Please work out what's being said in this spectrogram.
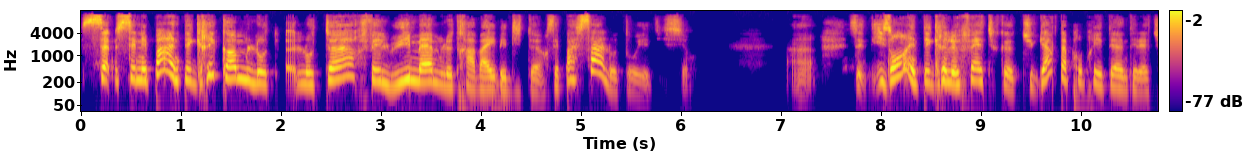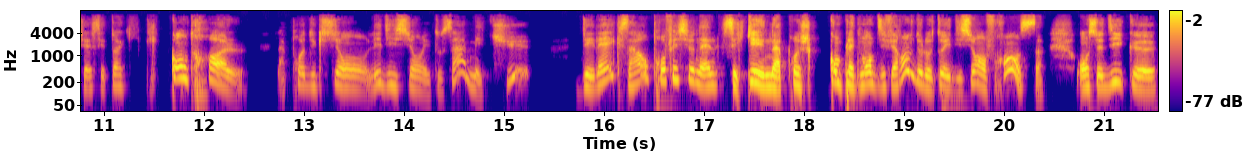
ce, n'est pas intégré comme l'auteur fait lui-même le travail d'éditeur. C'est pas ça l'auto-édition. Hein. Ils ont intégré le fait que tu gardes ta propriété intellectuelle, c'est toi qui, contrôles la production, l'édition et tout ça, mais tu délègue ça aux professionnels. C'est qui est une approche complètement différente de l'auto-édition en France. On se dit que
